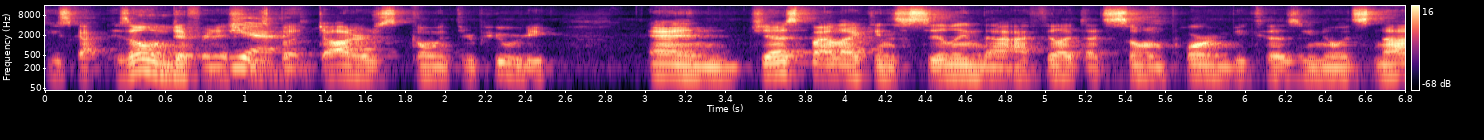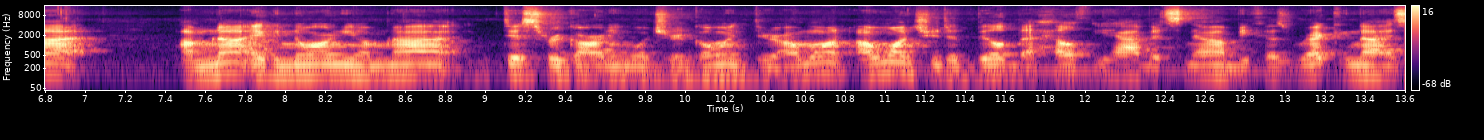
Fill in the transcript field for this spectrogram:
he's got his own different issues but daughter's going through puberty and just by like instilling that i feel like that's so important because you know it's not i'm not ignoring you. I'm not disregarding what you're going through. I want i want you to build the healthy habits now because recognize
